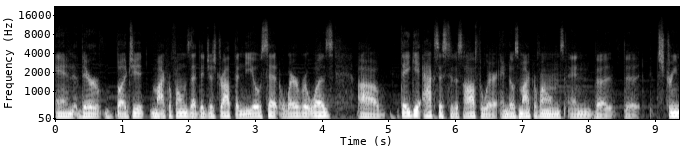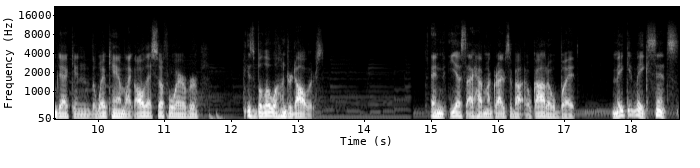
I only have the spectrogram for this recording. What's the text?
and their budget microphones that they just dropped, the Neo set or wherever it was, uh, they get access to the software and those microphones and the the stream deck and the webcam like all that stuff or wherever is below a hundred dollars. And yes i have my gripes about elgato but make it make sense.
